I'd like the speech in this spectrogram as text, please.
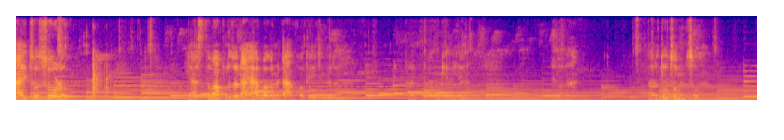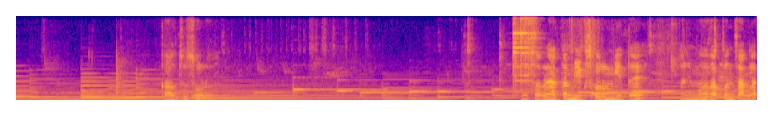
खायचो सोडो. जास्त वापरतो नाही हा. बघा मी दाखवते याची जरा. फ्राय घेऊया. हे बघा. अर्धो चमचो. कावचो सोडो. हे सगळं आता मिक्स करून घेत आहे आणि मग आपण चांगला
